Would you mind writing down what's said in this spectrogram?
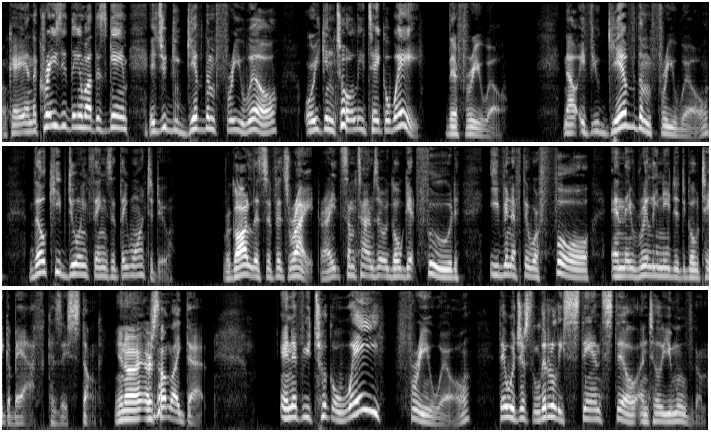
Okay? And the crazy thing about this game is you can give them free will or you can totally take away their free will. Now, if you give them free will, they'll keep doing things that they want to do, regardless if it's right, right? Sometimes they would go get food even if they were full and they really needed to go take a bath because they stunk, you know, or something like that. And if you took away free will, they would just literally stand still until you move them.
